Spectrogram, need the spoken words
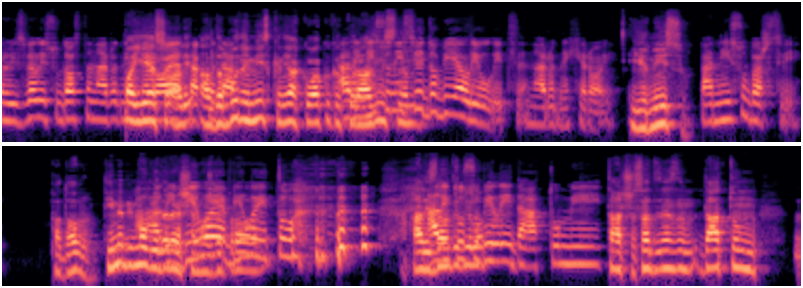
Proizveli su dosta narodnih Pa heroja, jesu, ali, tako ali da, da budem iskren, jako ovako kako ali razmislim, nisu ni svi dobijali ulice, narodni heroji. jer nisu. Pa nisu baš svi. Pa dobro, time bi mogli ali da reše bilo možda je, problem. bilo i tu. ali, znam ali da tu je bilo... su bili i datumi. Tačno, sad ne znam, datum, e,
